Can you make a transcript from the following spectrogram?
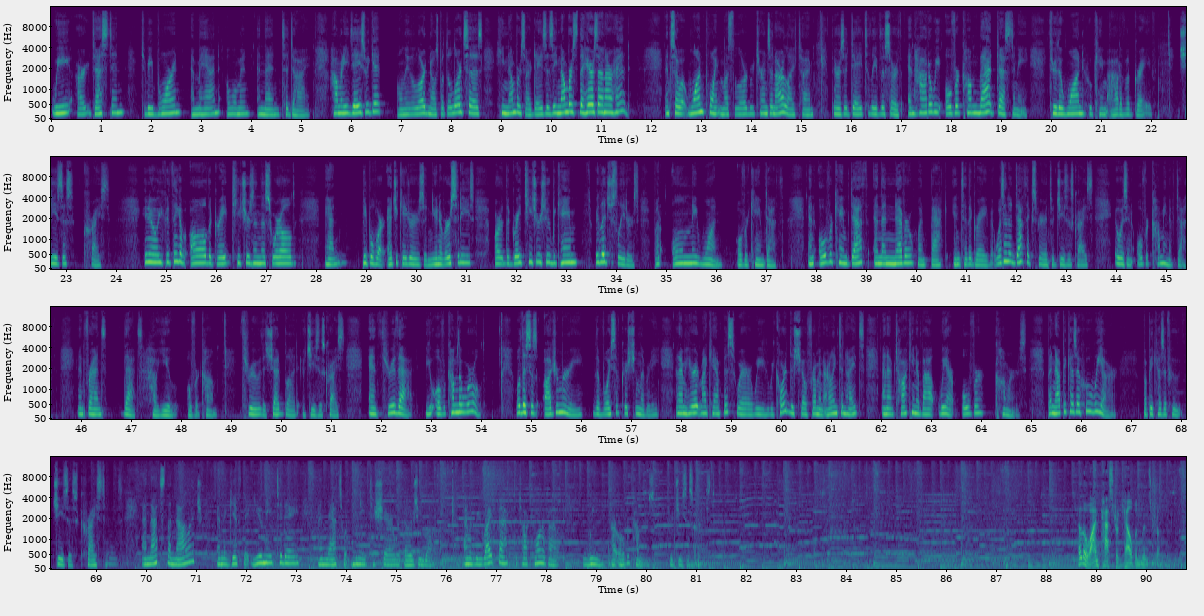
We are destined to be born a man, a woman, and then to die. How many days we get? Only the Lord knows. But the Lord says He numbers our days as He numbers the hairs on our head. And so at one point, unless the Lord returns in our lifetime, there is a day to leave this earth. And how do we overcome that destiny? Through the one who came out of a grave, Jesus Christ. You know, you could think of all the great teachers in this world and people who are educators in universities or the great teachers who became religious leaders, but only one overcame death and overcame death and then never went back into the grave. It wasn't a death experience with Jesus Christ, it was an overcoming of death. And friends, that's how you overcome through the shed blood of Jesus Christ. And through that, you overcome the world. Well, this is Audrey Marie, the voice of Christian Liberty, and I'm here at my campus where we record the show from in Arlington Heights, and I'm talking about we are over overcomers, but not because of who we are, but because of who Jesus Christ is. And that's the knowledge and the gift that you need today, and that's what you need to share with those you love. I'm going to be right back to talk more about we are overcomers through Jesus Christ. Hello, I'm Pastor Calvin Lindstrom.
